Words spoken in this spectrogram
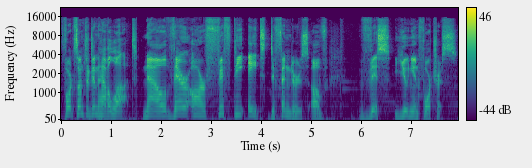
Fort Sumter didn't have a lot. Now, there are 58 defenders of this Union fortress.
